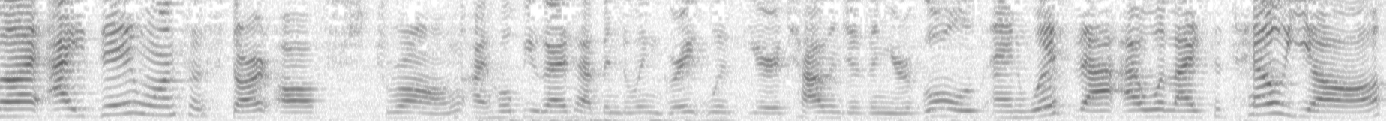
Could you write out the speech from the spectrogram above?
But I did want to start off strong. I hope you guys have been doing great with your challenges and your goals. And with that, I would like to tell y'all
